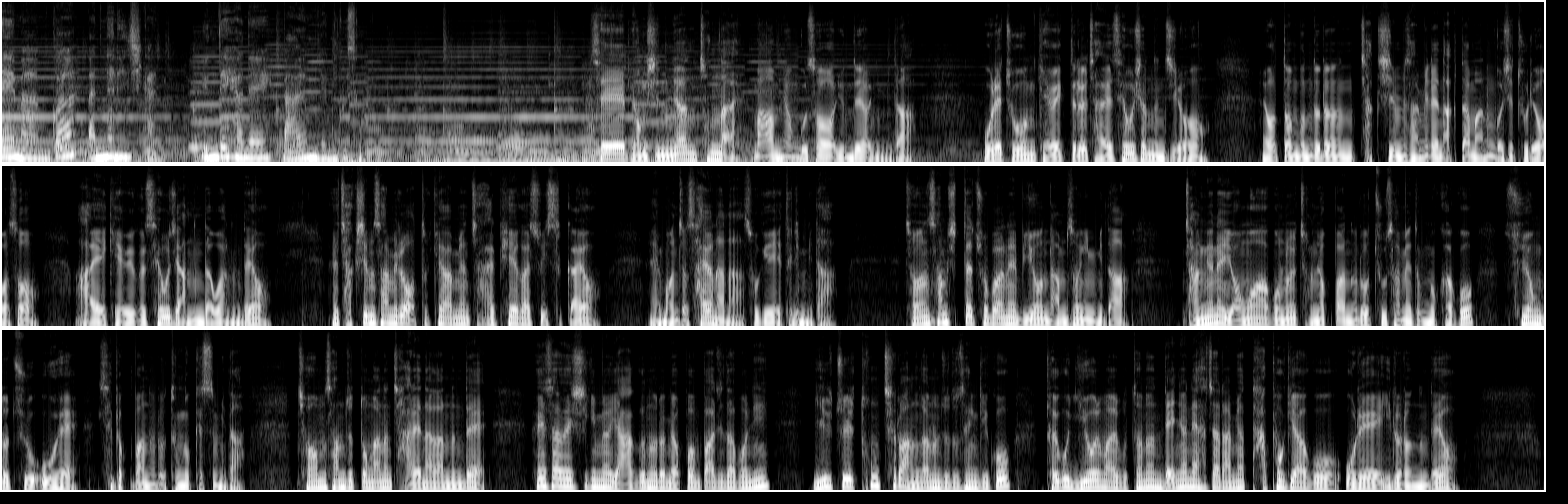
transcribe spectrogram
마음과 만나는 시간 윤대현의 마음 연구소 새해 병신년 첫날 마음 연구소 윤대현입니다. 올해 좋은 계획들을 잘 세우셨는지요? 어떤 분들은 작심삼일에 낙담하는 것이 두려워서 아예 계획을 세우지 않는다고 하는데요. 작심삼일을 어떻게 하면 잘 피해갈 수 있을까요? 먼저 사연 하나 소개해 드립니다. 전 30대 초반의 미혼 남성입니다. 작년에 영어학원을 저녁반으로 주 3회 등록하고 수영도 주 5회 새벽반으로 등록했습니다. 처음 3주 동안은 잘해 나갔는데 회사 회식이며 야근으로 몇 번 빠지다 보니 일주일 통째로 안 가는 주도 생기고 결국 2월 말부터는 내년에 하자라며 다 포기하고 올해에 이르렀는데요.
